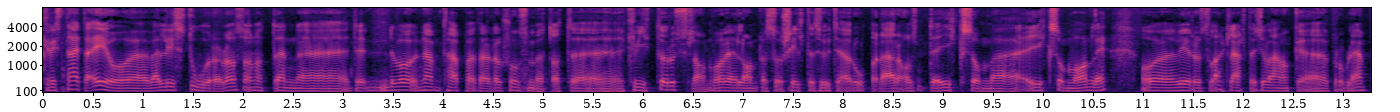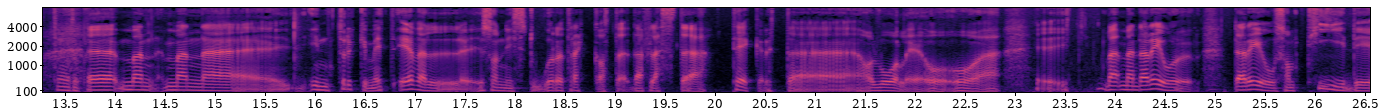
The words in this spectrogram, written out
kristenheten er jo eh, veldig stor. Da, sånn at den, eh, det, det var nevnt her på et redaksjonsmøte at eh, Hviterussland var det landet som skilte seg ut i Europa, der alt gikk som, gikk som vanlig. Og viruset var erklært ikke være noe problem. Men men inntrykket mitt er vel sånn i store trekk at de fleste tar dette alvorlig. Og, og, men men der er, jo, der er jo samtidig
